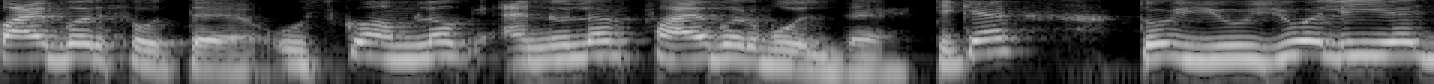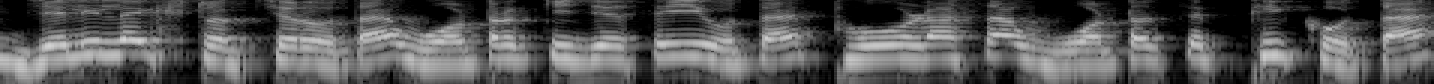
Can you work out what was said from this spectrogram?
फाइबर्स होते हैं, उसको हम लोग एनुलर फाइबर बोलते हैं, ठीक है? तो यूजुअली ये जेली लाइक स्ट्रक्चर होता है वाटर की जैसे ही होता है थोड़ा सा वाटर से थिक होता है,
